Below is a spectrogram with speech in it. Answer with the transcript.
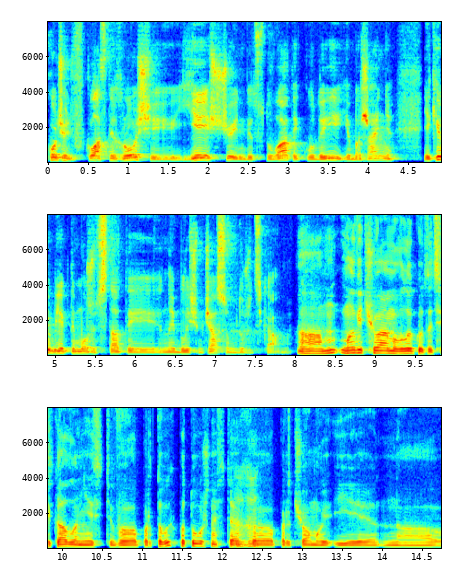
хочуть вкласти гроші, є що інвестувати, куди є бажання. Які об'єкти можуть стати найближчим часом дуже цікавими? Ми відчуваємо велику зацікавленість в портових потужностях, е, причому і на е,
